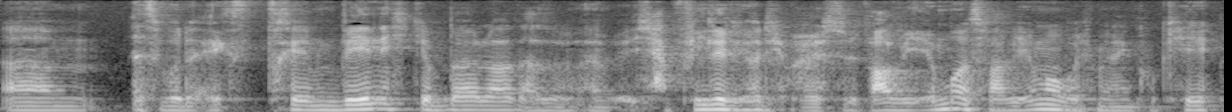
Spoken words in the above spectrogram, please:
Ähm, es wurde extrem wenig geböllert. Also äh, ich habe viele gehört, ich, es war wie immer, es war wie immer, wo ich mir denke, okay,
